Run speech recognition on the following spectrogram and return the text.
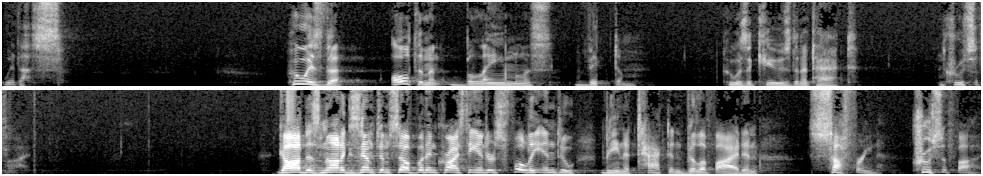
with us. Who is the ultimate blameless victim who was accused and attacked and crucified? God does not exempt himself, but in Christ he enters fully into being attacked and vilified and suffering, crucified.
